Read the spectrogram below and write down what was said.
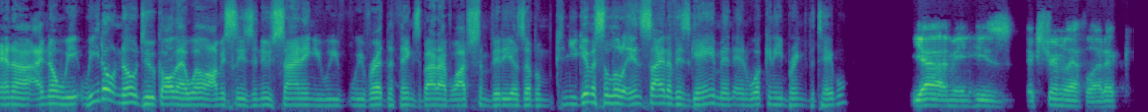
And uh, I know we, we don't know Duke all that well. Obviously, he's a new signing. We've, we've read the things about it. I've watched some videos of him. Can you give us a little insight of his game and, and what can he bring to the table? Yeah, I mean he's extremely athletic.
